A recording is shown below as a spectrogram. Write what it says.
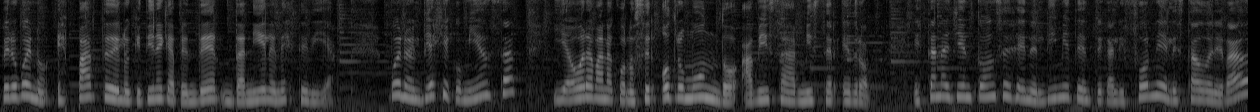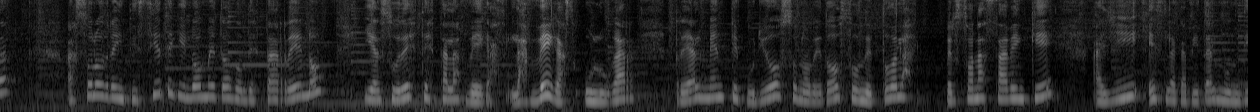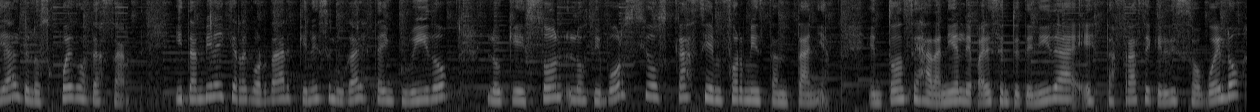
Pero bueno, es parte de lo que tiene que aprender Daniel en este día. Bueno, el viaje comienza y ahora van a conocer otro mundo, avisa Mr. Edrop. Están allí entonces en el límite entre California y el estado de Nevada, a solo 37 kilómetros donde está Reno y al sureste está Las Vegas. Las Vegas, un lugar realmente curioso, novedoso, donde todas las personas saben que Allí es la capital mundial de los juegos de azar. Y también hay que recordar que en ese lugar está incluido lo que son los divorcios casi en forma instantánea. Entonces a Daniel le parece entretenida esta frase que le dice su abuelo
